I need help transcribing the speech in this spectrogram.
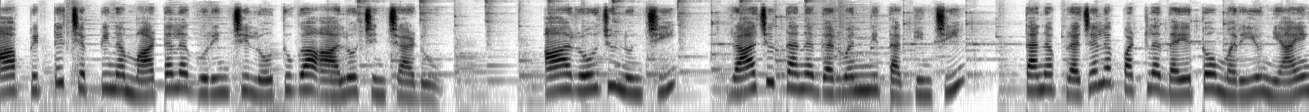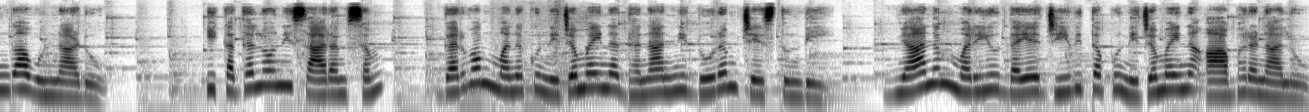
ఆ పిట్ట చెప్పిన మాటల గురించి లోతుగా ఆలోచించాడు. ఆ రోజు నుంచి రాజు తన గర్వాన్ని తగ్గించి తన ప్రజల పట్ల దయతో మరియు న్యాయంగా ఉన్నాడు. ఈ కథలోని సారాంశం గర్వం మనకు నిజమైన ధనాన్ని దూరం చేస్తుంది. జ్ఞానం మరియు దయ జీవితపు నిజమైన ఆభరణాలు.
